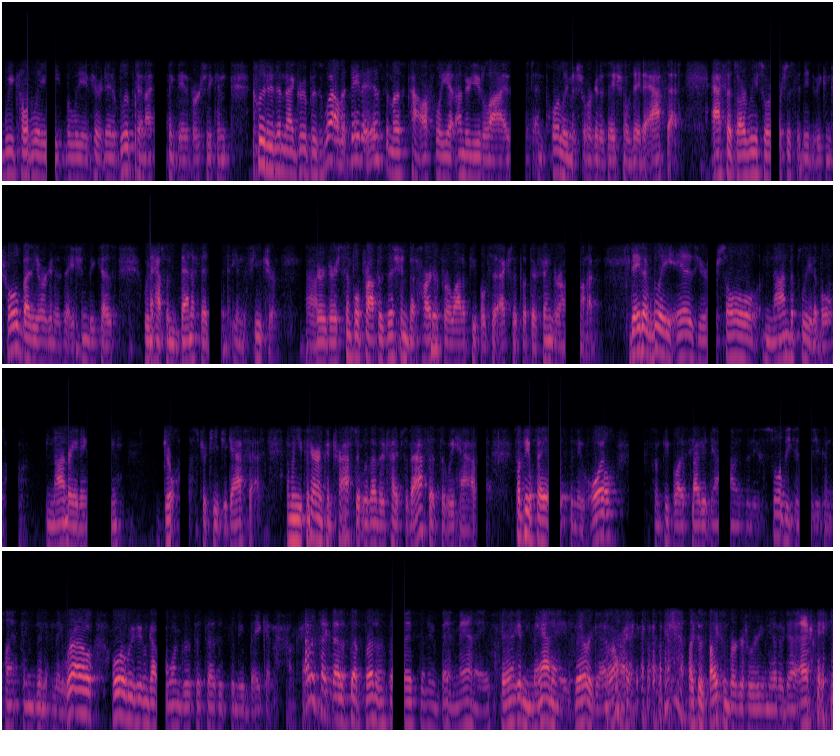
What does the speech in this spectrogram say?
we collectively believe here at Data Blueprint, and I think Dataversity can include it in that group as well, that data is the most powerful yet underutilized and poorly managed organizational data asset. Assets are resources that need to be controlled by the organization because we're going to have some benefit in the future. Uh, very, very simple proposition, but harder for a lot of people to actually put their finger on it. Data really is your sole non-depletable, non-rating, durable strategic asset. And when you compare and contrast it with other types of assets that we have, some people say it's the new oil. Some people I see it down as the new soil because you can plant things in it and they grow. Or we've even got one group that says it's the new bacon. Okay. I would take that a step further and say it's the new bacon mayonnaise. Bacon mayonnaise. There we go. All right. like those bison burgers we were eating the other day.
